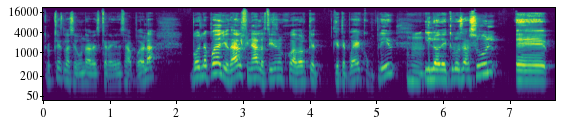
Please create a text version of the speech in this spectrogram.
creo que es la segunda vez que regresa a Puebla. Pues le puede ayudar al final. Lustiza es un jugador que, que te puede cumplir. Y lo de Cruz Azul, eh,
